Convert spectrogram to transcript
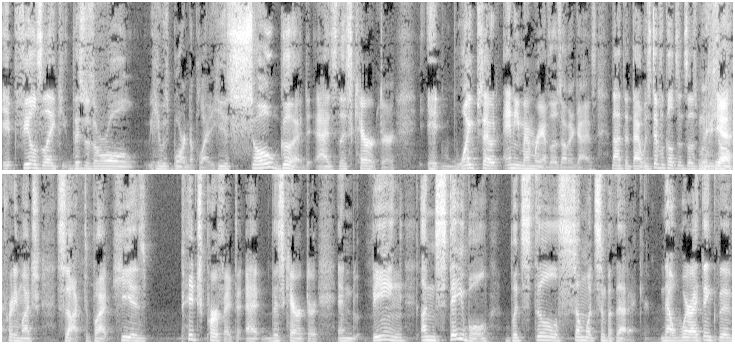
it feels like this was a role he was born to play. He is so good as this character. It wipes out any memory of those other guys. Not that that was difficult since those movies Yeah. all pretty much sucked, but he is pitch perfect at this character and being unstable but still somewhat sympathetic. Now, where I think the,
